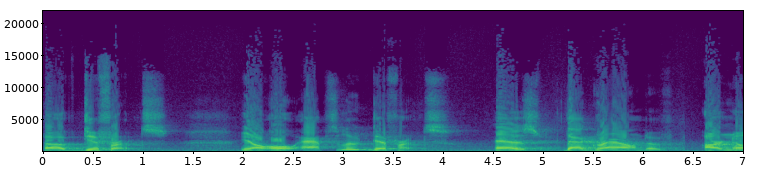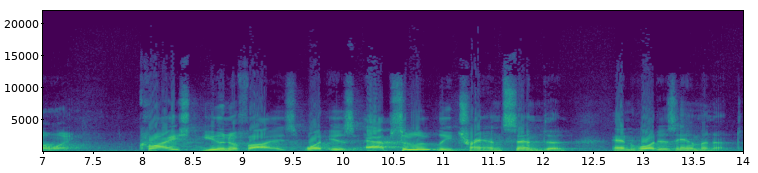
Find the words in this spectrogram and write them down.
of difference. You know, oh, absolute difference as that ground of our knowing. Christ unifies what is absolutely transcendent and what is immanent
